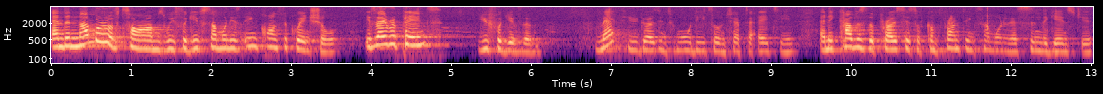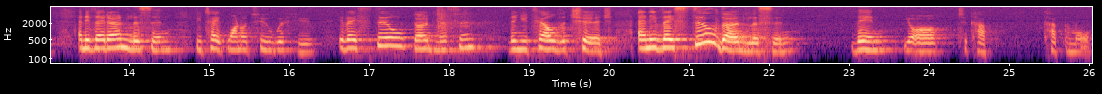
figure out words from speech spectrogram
And the number of times we forgive someone is inconsequential. If they repent, you forgive them. Matthew goes into more detail in chapter 18, and it covers the process of confronting someone who has sinned against you. And if they don't listen, you take one or two with you. If they still don't listen, then you tell the church. And if they still don't listen, then you are to cut, cut them off.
